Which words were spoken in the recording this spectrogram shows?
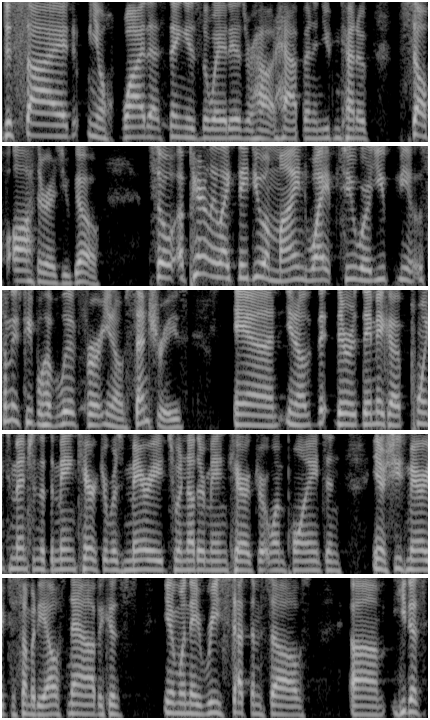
decide, you know, why that thing is the way it is or how it happened, and you can kind of self-author as you go. So apparently, like they do a mind wipe too, where you, you know, some of these people have lived for you know centuries, and you know they they make a point to mention that the main character was married to another main character at one point, and you know she's married to somebody else now because you know when they reset themselves um, he does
